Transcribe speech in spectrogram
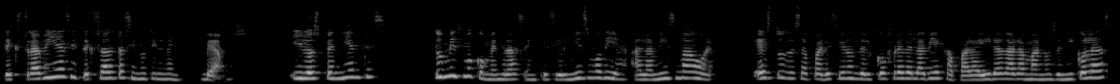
Te extravías y te exaltas inútilmente. Veamos. ¿Y los pendientes? Tú mismo convendrás en que si el mismo día, a la misma hora, estos desaparecieron del cofre de la vieja para ir a dar a manos de Nicolás,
